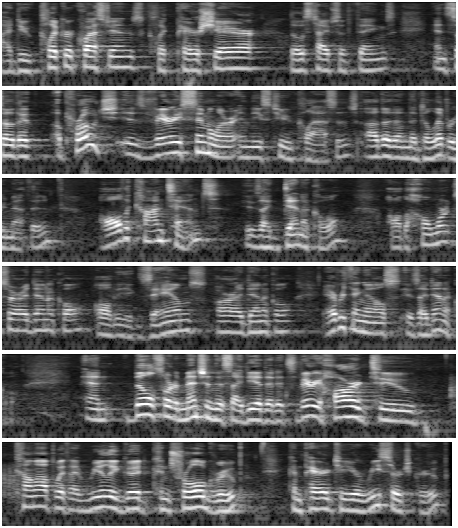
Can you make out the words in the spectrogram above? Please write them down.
I do clicker questions, click, pair, share, those types of things. And so the approach is very similar in these two classes, other than the delivery method. All the content is identical. All the homeworks are identical. All the exams are identical. Everything else is identical. And Bill sort of mentioned this idea that it's very hard to come up with a really good control group compared to your research group,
